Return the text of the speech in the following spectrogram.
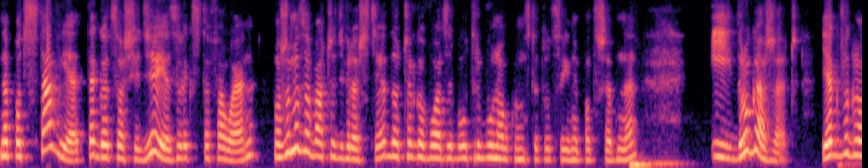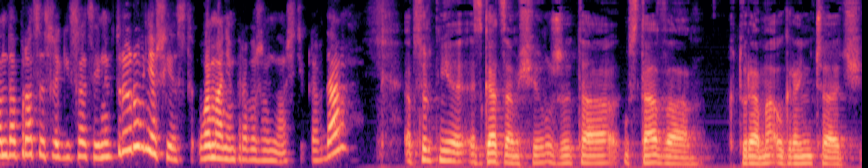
na podstawie tego, co się dzieje z Lex TVN, możemy zobaczyć wreszcie, do czego władzy był Trybunał Konstytucyjny potrzebny. I druga rzecz, jak wygląda proces legislacyjny, który również jest łamaniem praworządności, prawda? Absolutnie zgadzam się, że ta ustawa, która ma ograniczać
